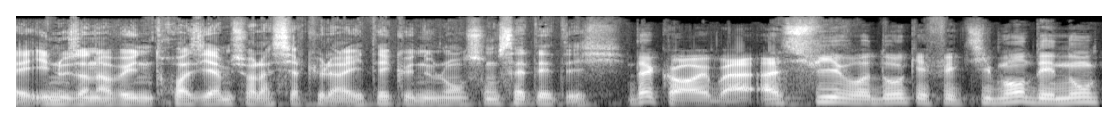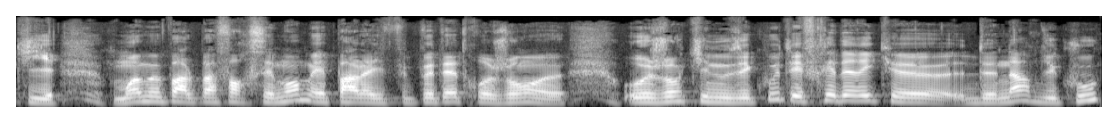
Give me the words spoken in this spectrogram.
Et il nous en avait une troisième sur la circularité que nous lançons cet été. D'accord, et bah, à suivre donc effectivement des noms qui, moi, me parlent pas forcément, mais parlent peut-être aux gens, euh, aux gens qui nous écoutent. Et Frédéric euh, Denard, du coup,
